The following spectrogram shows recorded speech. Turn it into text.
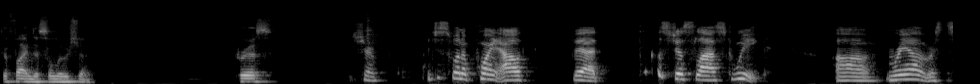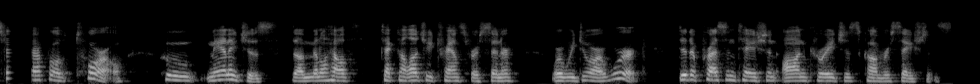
to find a solution. Chris? Sure. I just want to point out that I think it was just last week, uh, Maria Restrepo Toro, who manages the Mental Health Technology Transfer Center where we do our work, did a presentation on courageous conversations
